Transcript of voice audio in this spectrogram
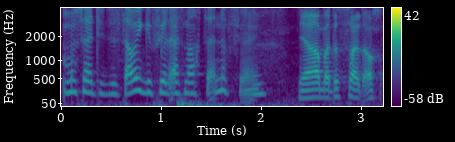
muss halt dieses Saui-Gefühl erstmal auch zu Ende fühlen. ja, aber das ist halt auch,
